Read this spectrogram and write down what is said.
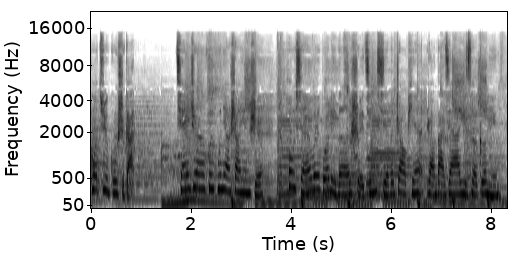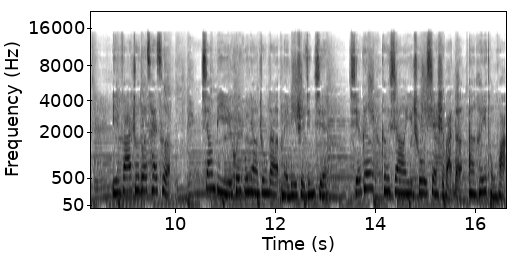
颇具故事感。前一阵《灰姑娘》上映时，后弦微博里的水晶鞋的照片让大家预测歌名，引发诸多猜测。相比《灰姑娘》中的美丽水晶鞋。鞋跟更像一出现实版的暗黑童话。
